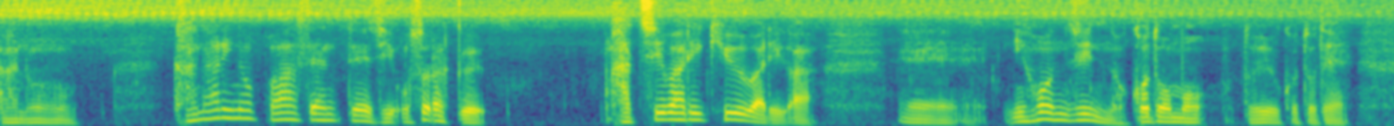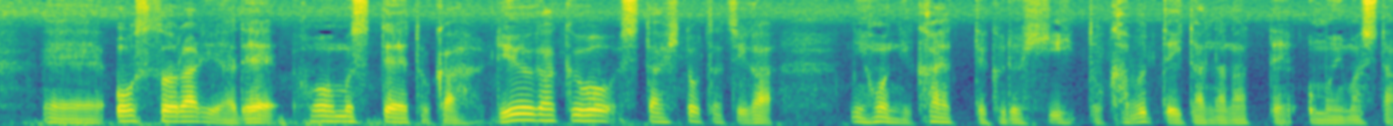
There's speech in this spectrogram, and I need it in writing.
あのかなりのパーセンテージおそらく8割9割が、えー日本人の子供ということで、えーオーストラリアでホームステイとか留学をした人たちが日本に帰ってくる日とかぶっていたんだなって思いました、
